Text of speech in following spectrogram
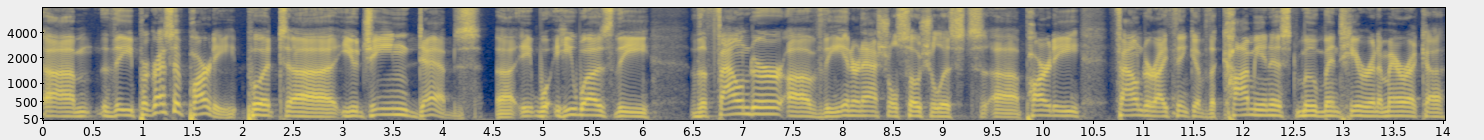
Um, the Progressive Party put uh, Eugene Debs. Uh, he, he was the the founder of the International Socialist uh, Party, founder, I think, of the communist movement here in America.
